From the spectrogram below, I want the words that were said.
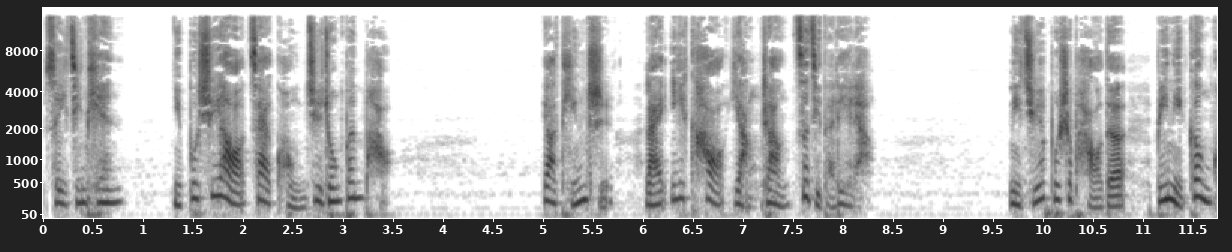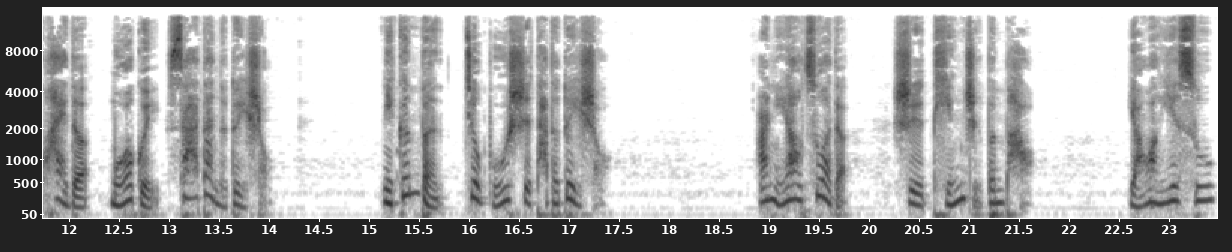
所以今天你不需要在恐惧中奔跑，要停止来依靠仰仗自己的力量。你绝不是跑得比你更快的魔鬼撒旦的对手，你根本。就不是他的对手，而你要做的是停止奔跑，仰望耶稣，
